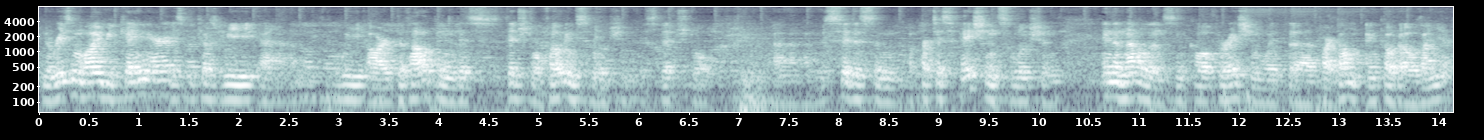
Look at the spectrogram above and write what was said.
And the reason why we came here is because we, we are developing this digital voting solution, this digital citizen participation solution in the Netherlands in cooperation with uh, and Code Oranje.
